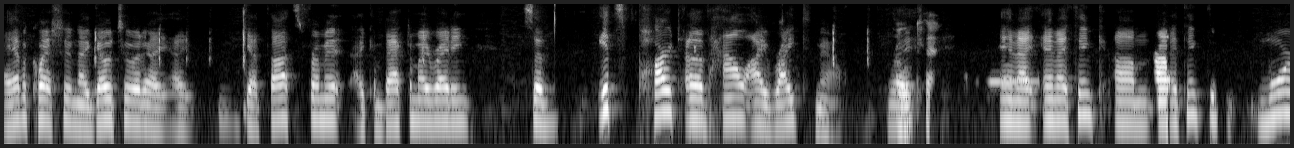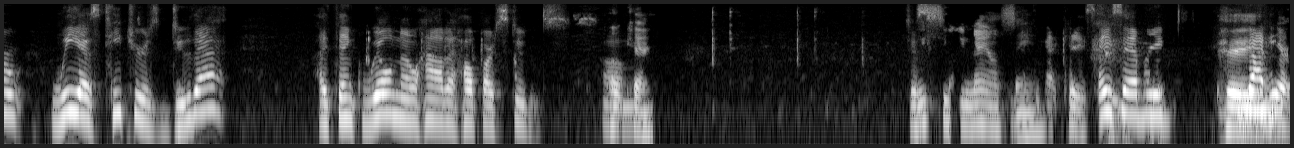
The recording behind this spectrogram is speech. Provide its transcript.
i have a question i go to it I, I get thoughts from it i come back to my writing so it's part of how i write now right Okay. and I and I think um, I think the more we as teachers do that, I think we'll know how to help our students. Um, Okay. We see you now, Sam. that case. Hey, Sam Reed, Hey, you got here.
